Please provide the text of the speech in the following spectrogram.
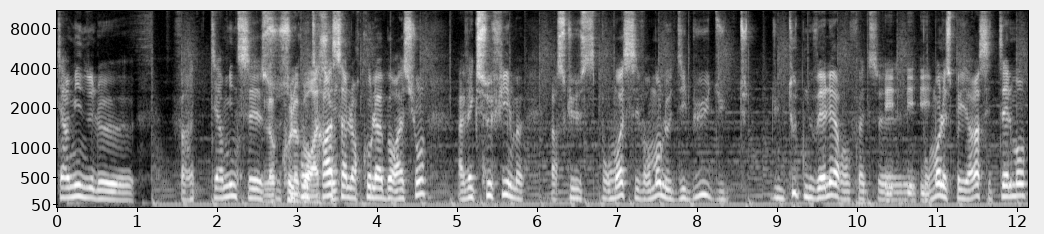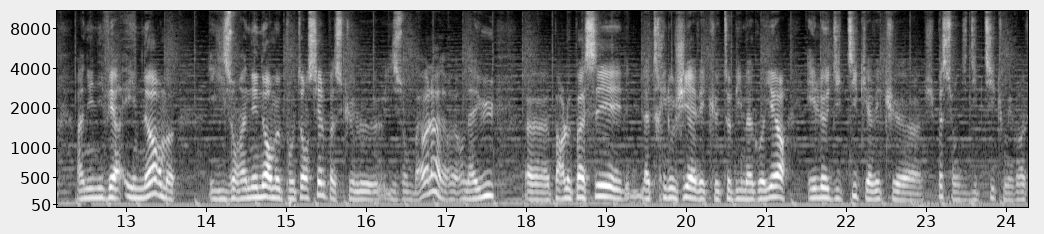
terminent le, enfin terminent ce, ce contrat, à leur collaboration avec ce film, parce que pour moi, c'est vraiment le début du d'une toute nouvelle ère en fait. pour moi, le Spider-Man, c'est tellement un univers énorme et ils ont un énorme potentiel parce que le, ils ont, bah voilà, on a eu euh, par le passé la trilogie avec euh, Tobey Maguire et le diptyque avec, euh, je sais pas si on dit diptyque, mais bref,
